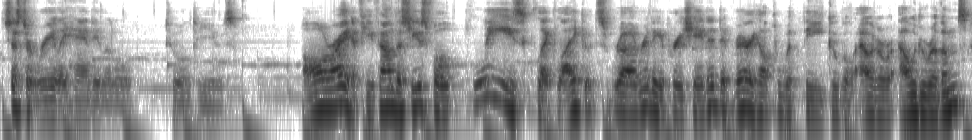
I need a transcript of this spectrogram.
It's just a really handy little tool to use. All right, if you found this useful, please click like. It's uh, really appreciated. It very helpful with the Google algor algorithms.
